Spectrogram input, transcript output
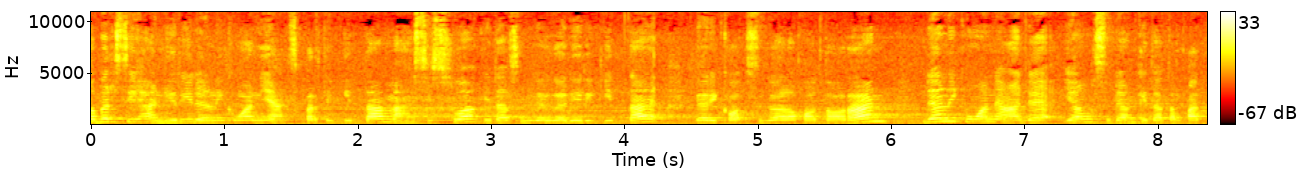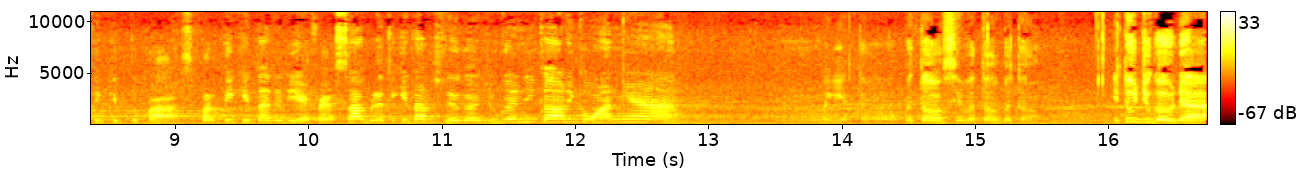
kebersihan diri dan lingkungannya. Seperti kita mahasiswa, kita harus menjaga diri kita dari segala kotoran dan lingkungan yang ada yang sedang kita tempati gitu kak. Seperti kita ada di FSA, berarti kita harus jaga juga nih kak lingkungannya. Begitu betul sih betul betul itu juga udah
